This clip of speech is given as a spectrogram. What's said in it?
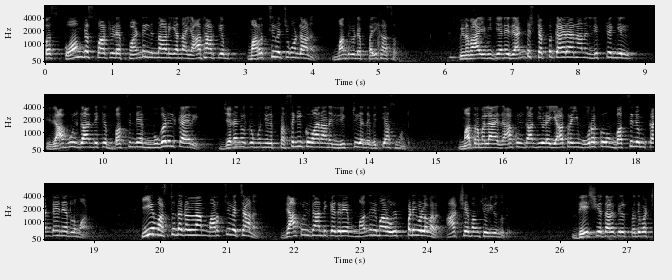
ബസ് കോൺഗ്രസ് പാർട്ടിയുടെ ഫണ്ടിൽ നിന്നാണ് എന്ന യാഥാർത്ഥ്യം മറച്ചുവെച്ചുകൊണ്ടാണ് മന്ത്രിയുടെ പരിഹാസം. പിണറായി വിജയന് രണ്ട് സ്റ്റെപ്പ് കയറാനാണ് ലിഫ്റ്റെങ്കിൽ രാഹുൽ ഗാന്ധിക്ക് ബസ്സിന്റെ മുകളിൽ കയറി ജനങ്ങൾക്ക് മുന്നിൽ പ്രസംഗിക്കുവാനാണ് ലിഫ്റ്റ് എന്ന വ്യത്യാസമുണ്ട്. മാത്രമല്ല രാഹുൽ ഗാന്ധിയുടെ യാത്രയും ഉറക്കവും ബസ്സിലും കണ്ടെയ്നറിലുമാണ്. ഈ വസ്തുതകളെല്ലാം മറച്ചുവെച്ചാണ് രാഹുൽ ഗാന്ധിക്കെതിരെ മന്ത്രിമാർ ഉൾപ്പെടെയുള്ളവർ ആക്ഷേപം ചൊരിയുന്നത്. ദേശീയ തലത്തിൽ പ്രതിപക്ഷ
